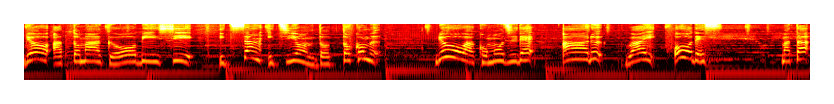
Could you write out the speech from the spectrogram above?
りょうアットマーク OBC1314.com りょうは小文字で RYO です。また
